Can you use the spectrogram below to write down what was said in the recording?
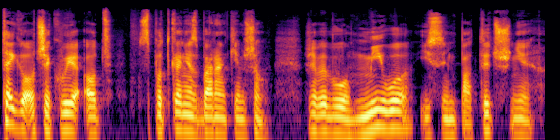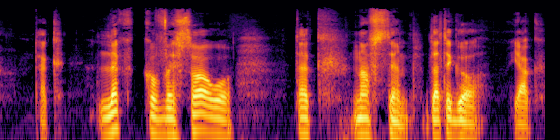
tego oczekuję od spotkania z Barankiem Show. Żeby było miło i sympatycznie, tak lekko wesoło, tak na wstęp. Dlatego jak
